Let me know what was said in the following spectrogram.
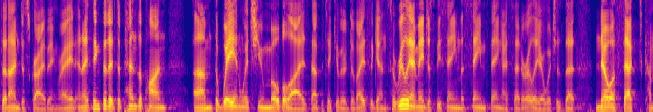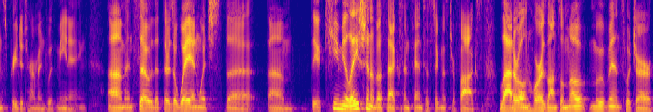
that I'm describing, right? And I think that it depends upon um, the way in which you mobilize that particular device again. So really, I may just be saying the same thing I said earlier, which is that no effect comes predetermined with meaning, um, and so that there's a way in which the um, the accumulation of effects in Fantastic Mr. Fox, lateral and horizontal mo- movements, which are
